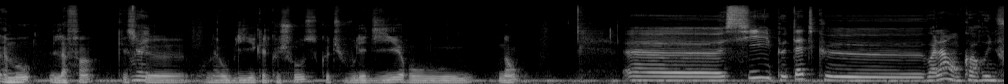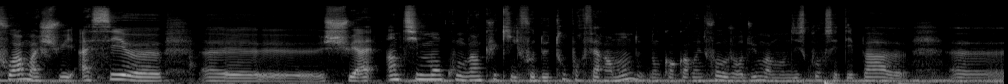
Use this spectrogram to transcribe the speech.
Un mot, la fin. Qu'est-ce que on a oublié quelque chose que tu voulais dire ou non? Si, peut-être que, voilà, encore une fois, moi je suis assez euh, je suis intimement convaincue qu'il faut de tout pour faire un monde. Donc encore une fois, aujourd'hui, moi, mon discours, c'était pas euh, euh,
